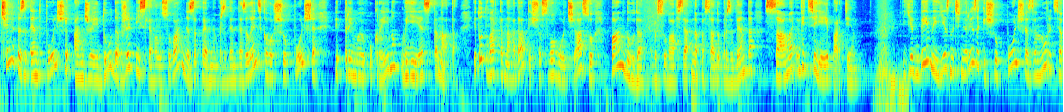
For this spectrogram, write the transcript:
Чинний президент Польщі Анджей Дуда вже після голосування запевнив президента Зеленського, що Польща підтримує Україну в ЄС та НАТО. І тут варто нагадати, що свого часу пан Дуда висувався на посаду президента саме від цієї партії. Єдиний є значні ризики, що Польща зануриться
